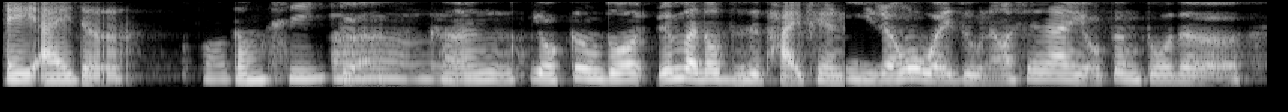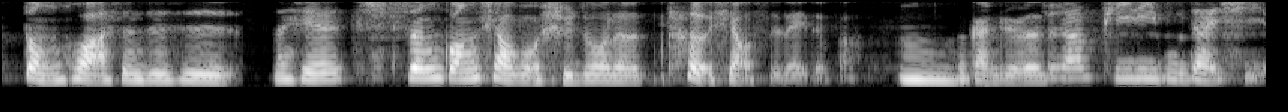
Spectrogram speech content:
AI 的东西。对，可能有更多原本都只是拍片以人物为主，然后现在有更多的动画，甚至是那些声光效果许多的特效之类的吧。嗯，就感觉就像霹雳布袋戏，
